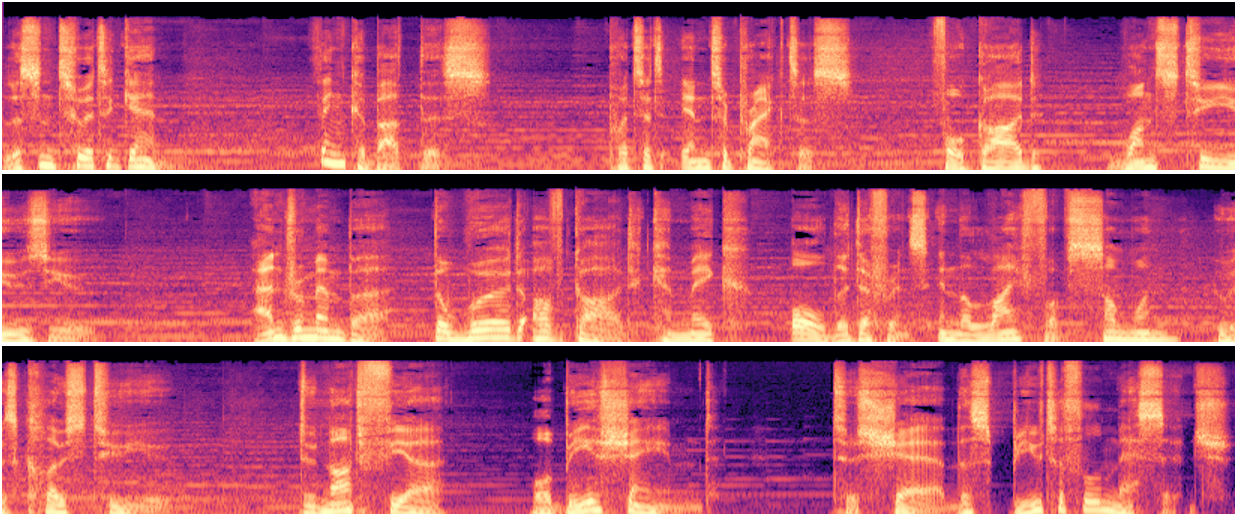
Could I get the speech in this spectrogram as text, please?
Listen to it again. Think about this. Put it into practice, for God wants to use you. And remember, the Word of God can make all the difference in the life of someone who is close to you. Do not fear or be ashamed to share this beautiful message.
